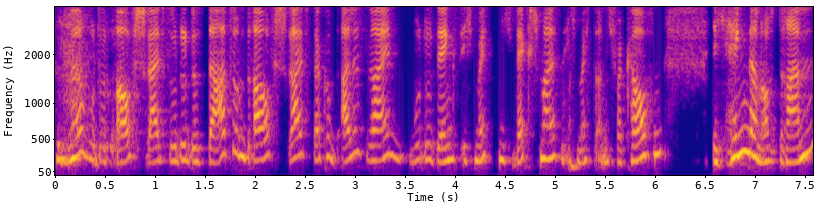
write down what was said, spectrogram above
ne, wo du draufschreibst, wo du das Datum draufschreibst, da kommt alles rein, wo du denkst, ich möchte es nicht wegschmeißen, ich möchte es auch nicht verkaufen. Ich hänge da noch dran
